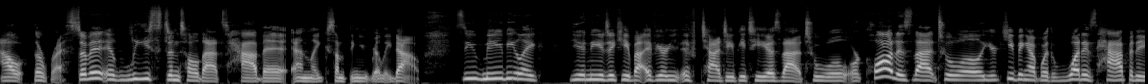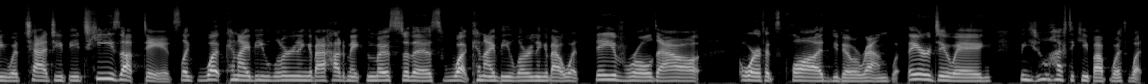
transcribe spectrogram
out the rest of it at least until that's habit and like something you really know. So you maybe like you need to keep up if you're if ChatGPT is that tool or Claude is that tool, you're keeping up with what is happening with ChatGPT's updates. Like what can I be learning about how to make the most of this? What can I be learning about what they've rolled out? Or if it's Claude, you know, around what they're doing, but you don't have to keep up with what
